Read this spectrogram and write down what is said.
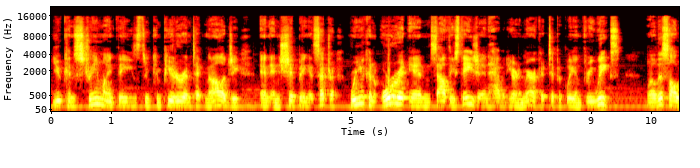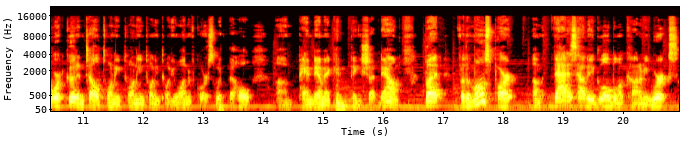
You can streamline things through computer and technology and, and shipping, etc., where you can order it in Southeast Asia and have it here in America typically in three weeks. Well, this all worked good until 2020 and 2021, of course, with the whole um, pandemic and things shut down. But for the most part, um, that is how the global economy works.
